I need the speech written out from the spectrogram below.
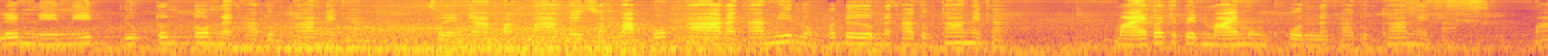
เล่มนี้มีดยุคต้นๆนะคะ ทุกท่านเลยค่ะ สวยงามมากๆเลยสำหรับพกพานะคะ มีดหลวงพ่อเดิมนะคะ ทุกท่านเลยค่ะ ไม้ก็จะเป็นไม้มงคลนะคะ ทุกท่านเลยค่ะ ไม้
